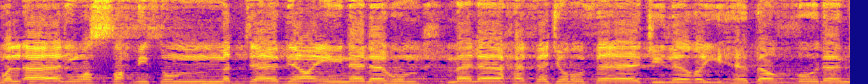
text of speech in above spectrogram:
والآل والصحب ثم التابعين لهم ملاح فجر فاجل غيهب الظلم.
